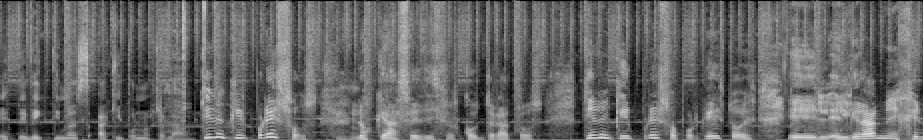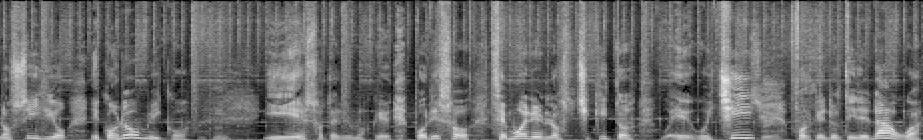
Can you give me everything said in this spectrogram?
este, víctimas aquí por nuestro lado. Tienen que ir presos los que hacen esos contratos. Tienen que ir presos porque esto es el, gran genocidio económico y eso tenemos que por eso se mueren los chiquitos eh, huichí porque no tienen agua.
